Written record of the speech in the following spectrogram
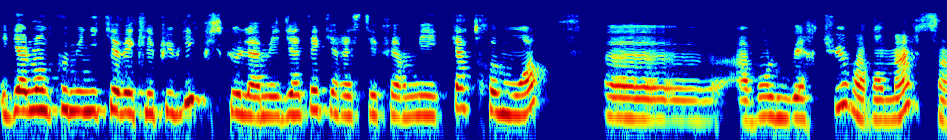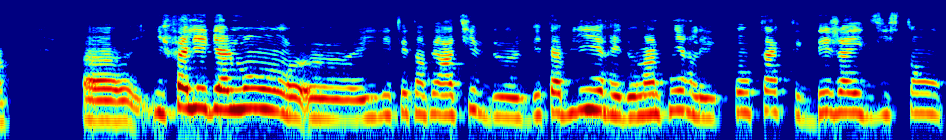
également de communiquer avec les publics, puisque la médiathèque est restée fermée quatre mois avant l'ouverture, avant mars, euh, il fallait également, euh, il était impératif d'établir et de maintenir les contacts déjà existants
